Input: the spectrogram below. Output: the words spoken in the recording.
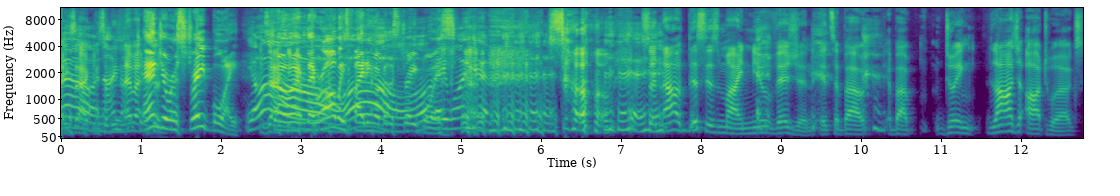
exactly. So and we never. and you're a straight boy. Yeah. So uh, they were always fighting over the straight Oh, boys. They want him. so so now this is my new vision it's about about doing large artworks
